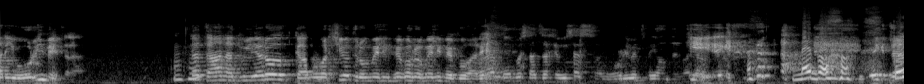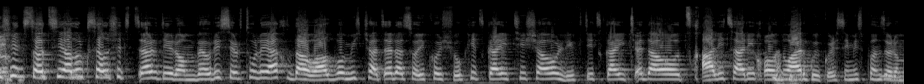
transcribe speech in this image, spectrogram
არის 2 მეტრა. და ძალიან ადვილია რომ გამოვარჩიოთ რომელი მეგო რომელი მეგო არის. რა მეგოს დაძახებისას ორივე წრიალდება. კი. მეგო. გუშინ სოციალურ ქსელშიც წერდი რომ ბევრი სირთულე ახლდაო ალბომის ჩაწერასო იქო შუქიც გაითიშაო, ლიფტიც გაიჭედაო, წყალიც არისო, ნუ არ გვიკვირს იმის ფონზე რომ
